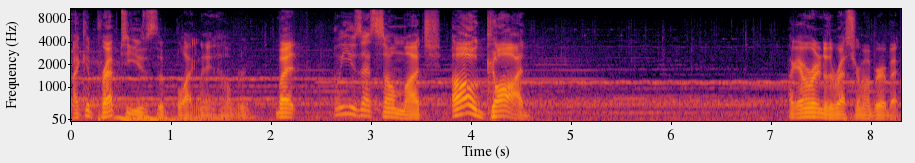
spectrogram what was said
I could prep to use the Black Knight Halberd, but we use that so much. Oh, God. Okay, I'm running to the restroom. I'll be right back.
